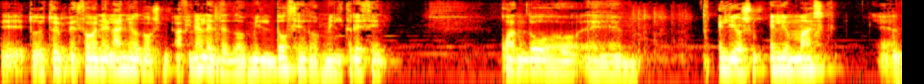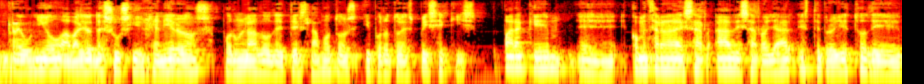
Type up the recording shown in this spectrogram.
eh, todo esto empezó en el año a finales de 2012-2013, cuando eh, Elon Musk eh, reunió a varios de sus ingenieros, por un lado de Tesla Motors y por otro de SpaceX, para que eh, comenzaran a, desarrollar este proyecto de,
